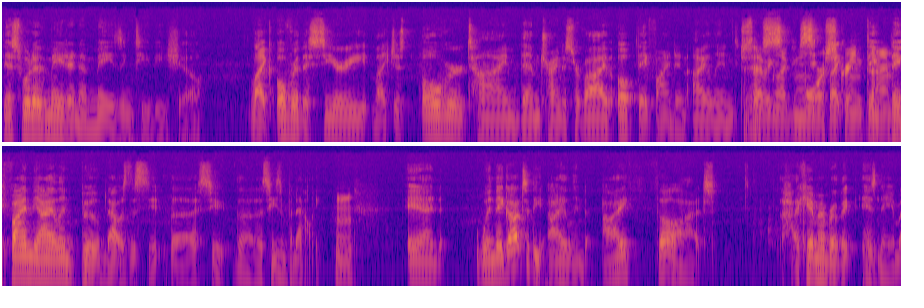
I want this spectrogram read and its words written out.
This would have made an amazing TV show, like over the series, like just over time, them trying to survive. Oh, they find an island, Just you know, having, like, more like, screen they, time. They find the island. Boom! That was the se- the se- the season finale. Hmm. And when they got to the island, I thought I can't remember the, his name.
